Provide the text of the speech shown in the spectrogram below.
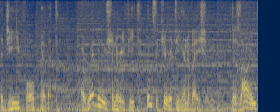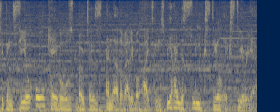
the G4 Pivot a revolutionary feat in security innovation, designed to conceal all cables, motors, and other valuable items behind a sleek steel exterior.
